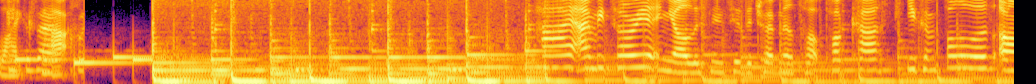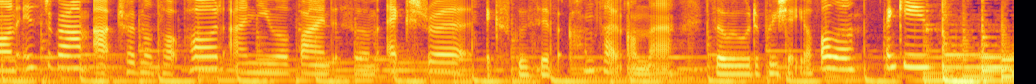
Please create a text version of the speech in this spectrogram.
like exactly that. Hi, I'm Victoria and you're listening to the Treadmill Talk podcast. You can follow us on Instagram at Treadmill Talk Pod and you will find some extra exclusive content on there. So we would appreciate your follow. Thank you.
